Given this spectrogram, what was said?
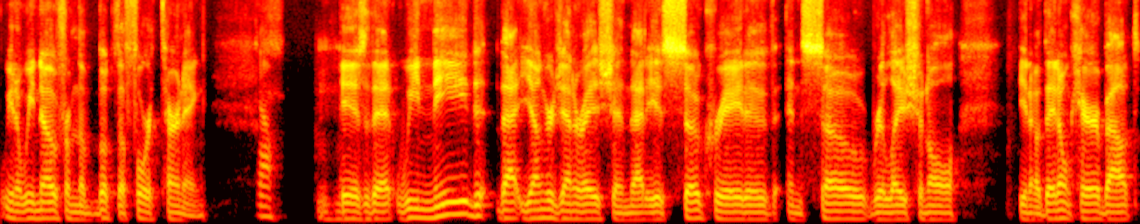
you know we know from the book The Fourth Turning Mhm. is that we need that younger generation that is so creative and so relational. You know, they don't care about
